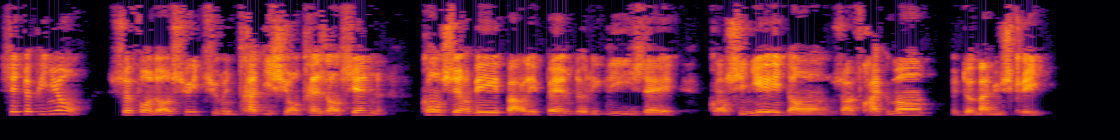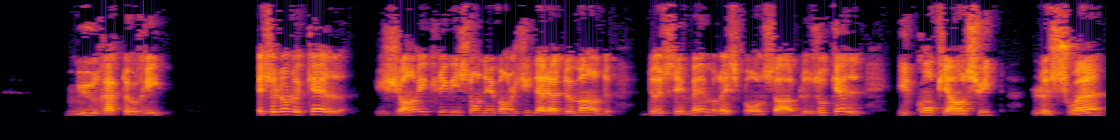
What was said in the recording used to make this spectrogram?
Cette opinion se fonde ensuite sur une tradition très ancienne conservé par les pères de l'Église et consigné dans un fragment de manuscrit, Muratori, et selon lequel Jean écrivit son évangile à la demande de ces mêmes responsables auxquels il confia ensuite le soin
